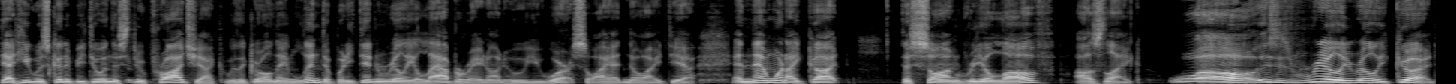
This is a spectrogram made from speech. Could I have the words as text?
that he was going to be doing this new project with a girl named Lynda, but he didn't really elaborate on who you were, so I had no idea. And then when I got the song Real Love, I was like, whoa, this is really, really good.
